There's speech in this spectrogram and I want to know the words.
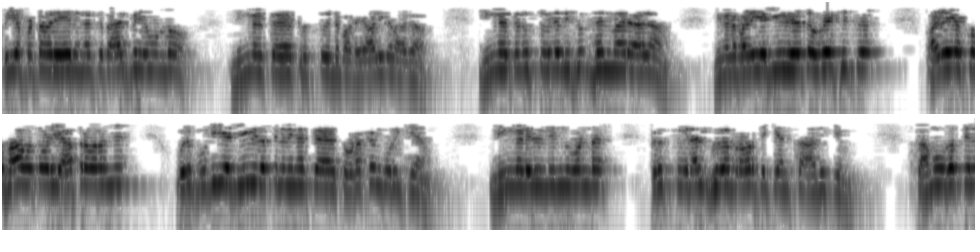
പ്രിയപ്പെട്ടവരെ നിങ്ങൾക്ക് താല്പര്യമുണ്ടോ നിങ്ങൾക്ക് ക്രിസ്തുവിന്റെ പടയാളികളാകാം. നിങ്ങൾക്ക് ക്രിസ്തുവിന്റെ വിശുദ്ധന്മാരാകാം. നിങ്ങളുടെ പഴയ ജീവിതത്തെ ഉപേക്ഷിച്ച് പഴയ സ്വഭാവത്തോട് യാത്ര പറഞ്ഞ് ഒരു പുതിയ ജീവിതത്തിന് നിങ്ങൾക്ക് തുടക്കം കുറിക്കാം. നിങ്ങളിൽ നിന്നുകൊണ്ട് ക്രിസ്തുവിന് അത്ഭുതം പ്രവർത്തിക്കാൻ സാധിക്കും. സമൂഹത്തിൽ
